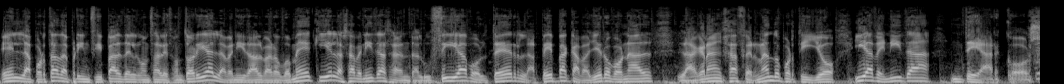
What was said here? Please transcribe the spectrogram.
en la portada principal del González Ontoria, en la avenida Álvaro Domecq y en las avenidas Andalucía, Voltaire, La Pepa, Caballero Bonal, La Granja, Fernando Portillo y Avenida de Arcos.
